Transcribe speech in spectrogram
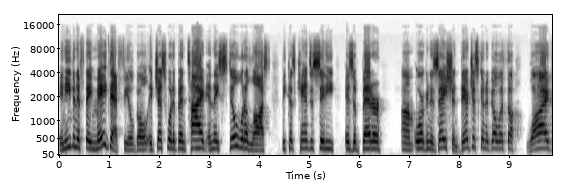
and even if they made that field goal, it just would have been tied and they still would have lost because Kansas City is a better um, organization. They're just going to go with the wide,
